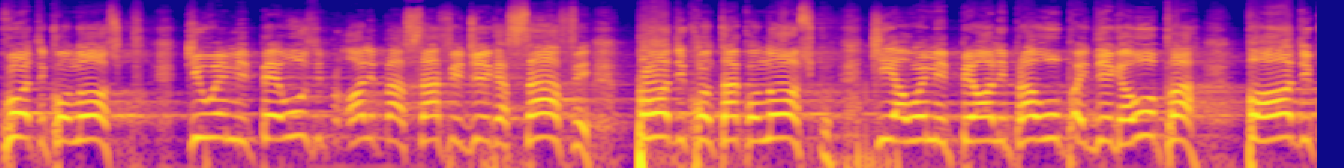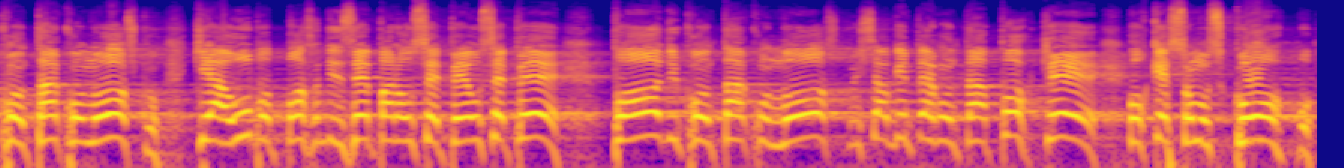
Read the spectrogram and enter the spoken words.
conte conosco. Que o MP use, olhe para a SAF e diga, SAF, pode contar conosco. Que a UMP olhe para a UPA e diga, UPA, pode contar conosco. Que a UPA possa dizer para o CP, o CP, pode contar conosco. E se alguém perguntar por quê? Porque somos corpo,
